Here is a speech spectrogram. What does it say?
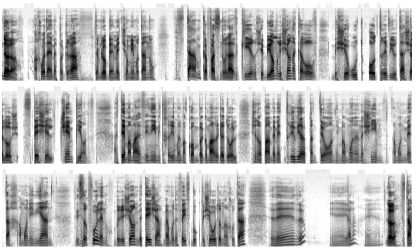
לא, לא, אנחנו עדיין בפגרה, אתם לא באמת שומעים אותנו. סתם קפצנו להזכיר שביום ראשון הקרוב, בשירות הוד טריוויותה 3, ספיישל צ'מפיונס. אתם המאזינים מתחרים על מקום בגמר הגדול. יש לנו הפעם באמת טריוויה לפנתיאון עם המון אנשים, המון מתח, המון עניין. תצטרפו אלינו בראשון, בתשע, בעמוד הפייסבוק בשירות הוד מלכותה, וזהו. אה, יאללה, אה, לא, לא, סתם.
